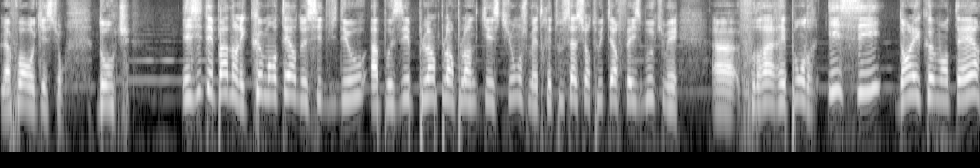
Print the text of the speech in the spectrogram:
la foire aux questions. Donc, N'hésitez pas dans les commentaires de cette vidéo à poser plein plein plein de questions. Je mettrai tout ça sur Twitter, Facebook, mais euh, faudra répondre ici dans les commentaires.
